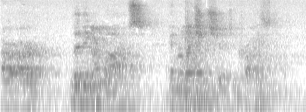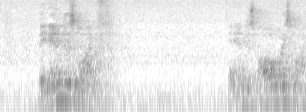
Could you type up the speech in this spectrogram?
are, are living our lives in relationship to Christ, the end is life. The end is always life.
